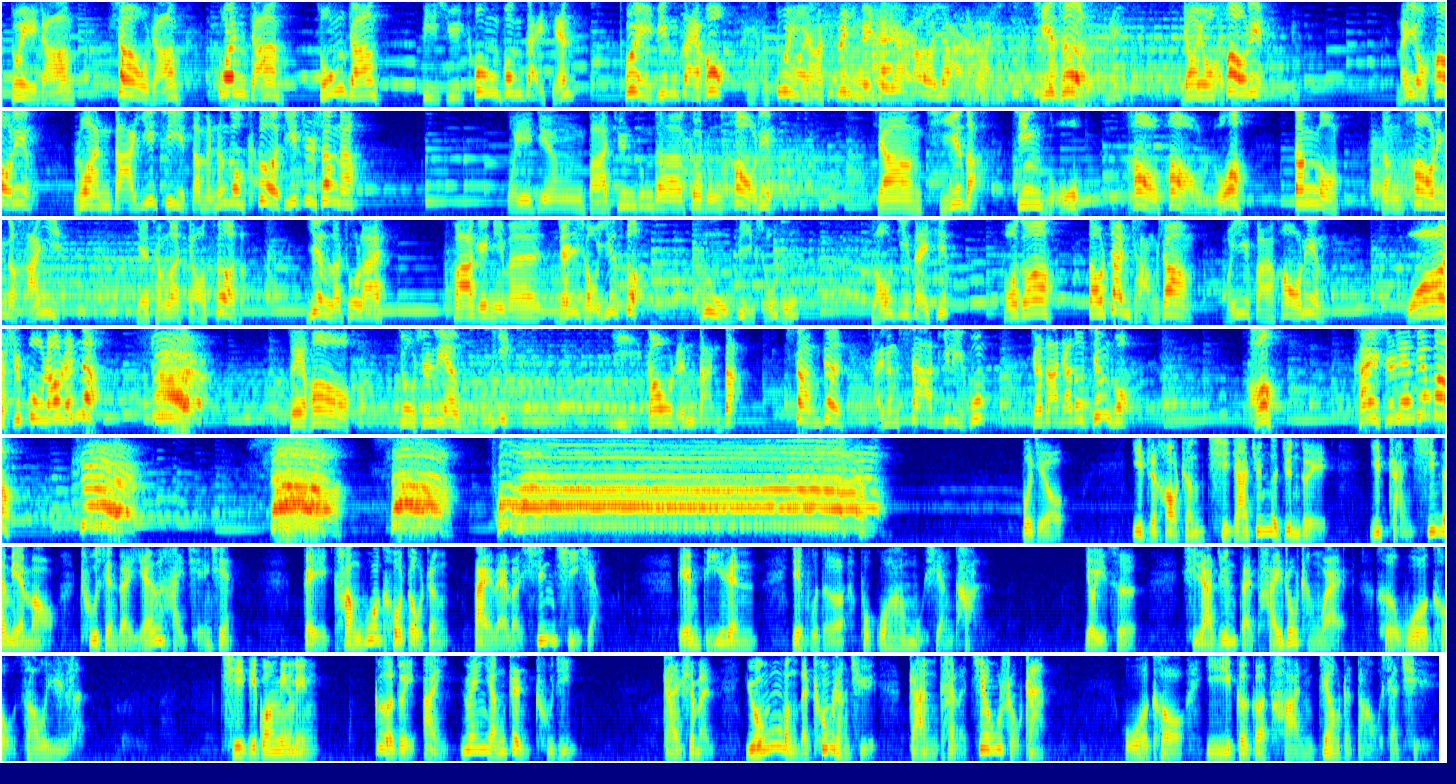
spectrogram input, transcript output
队长、少长、官长、总长必须冲锋在前，退兵在后。哎呀，对呀，是应该这样。这样啊。其次，要有号令。没有号令，乱打一气，怎么能够克敌制胜呢？我已经把军中的各种号令，像旗子、金鼓、号炮、锣、灯笼等号令的含义。写成了小册子，印了出来，发给你们人手一册，务必熟读，牢记在心。否则到战场上违反号令，我是不饶人的。是。最后就是练武艺，艺高人胆大，上阵才能杀敌立功，这大家都清楚。好，开始练兵吧。是。杀！杀！冲！不久，一支号称戚家军的军队以崭新的面貌出现在沿海前线，给抗倭寇斗争带来了新气象，连敌人也不得不刮目相看。有一次，戚家军在台州城外和倭寇遭遇了，戚继光命令。各队按鸳鸯阵出击，战士们勇猛地冲上去，展开了交手战。倭寇一个个惨叫着倒下去。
